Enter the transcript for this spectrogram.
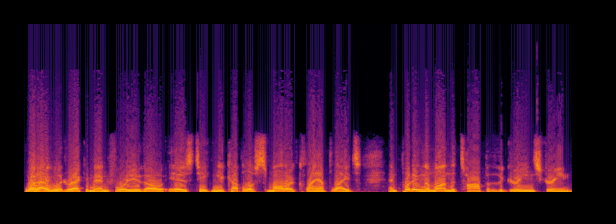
What I would recommend for you, though, is taking a couple of smaller clamp lights and putting them on the top of the green screen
